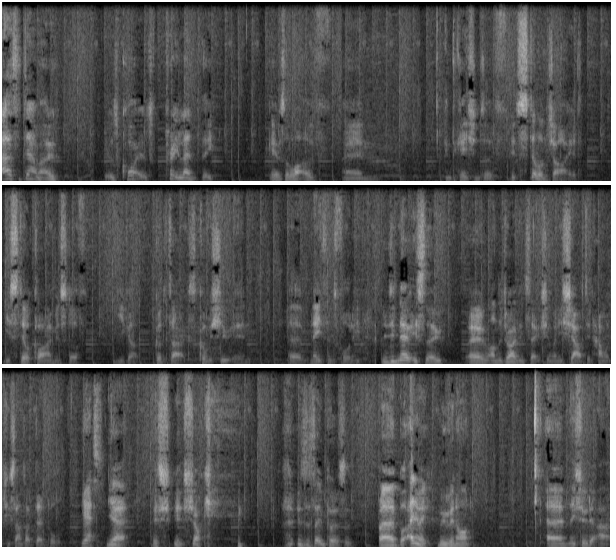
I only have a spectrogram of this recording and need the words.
as a demo, it was quite, it was pretty lengthy. Gave us a lot of um, indications of it's still Uncharted. You're still climbing stuff. You got good attacks, cover shooting. Um, Nathan's funny. Did you notice though um, on the driving section when he's shouting how much he sounds like Deadpool? Yes. Yeah, it's it's shocking. it's the same person. Uh, but anyway, moving on. Um, they showed it at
